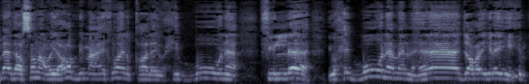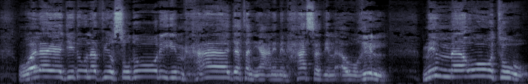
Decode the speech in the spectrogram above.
ماذا صنعوا يا رب مع إخوان؟ قال يحبون في الله يحبون من هاجر إليهم ولا يجدون في صدورهم حاجة يعني من حسد أو غل مما أوتوا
